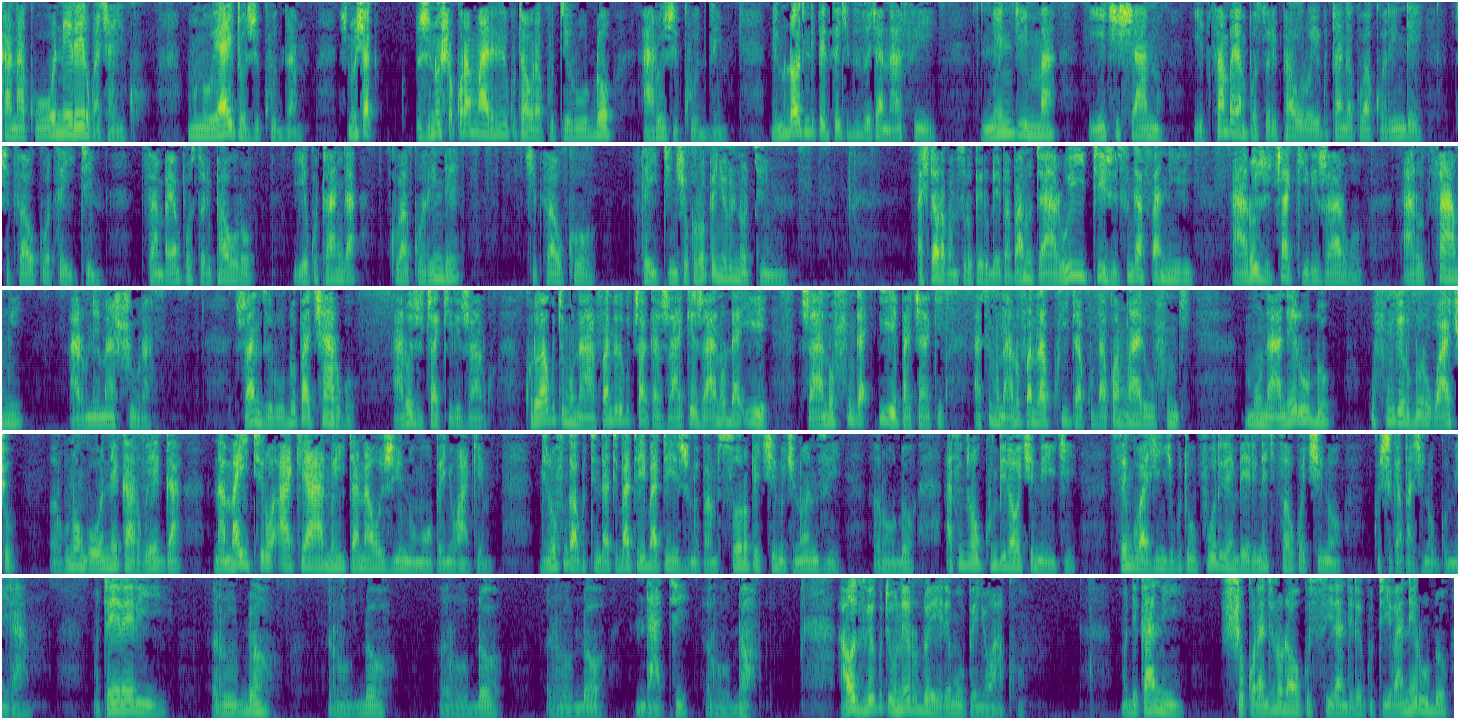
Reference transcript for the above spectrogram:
kana kuonererwa chaiko. Munhu uyo aitozvikudza. Zvino shoko ramwari riri kutaura kuti rudo haruzvikudzi. Ndinoda kuti ndipedzise chidzidzo chanhasi nendima yechishanu yetsamba yeapostori pauro yekutanga kuvakorinde chitsauko 13 tsamba yeapostori pauro yekutanga kuvakorinde chitsauko 13 shoko roupenyu rinoti achitaura pamusoro perudo ipapa anoti haruiti zvisingafaniri haruzvitsvakiri zvarwo harutsamwi harune mashura. Zvanzi rudo pacharwo haruzvitsvakiri zvarwo. Kureva kuti munhu haafaniri kutsvaga zvake zvaanoda iye zvaanofunga iye pachake asi munhu anofanira kuita kuda kwamwari ufungi. Munhu ane rudo ufunge rudo rwacho runongooneka rwega namaitiro ake aanoita nawo zvinhu muupenyu hwake. Ndinofunga kuti ndatibatei batei zvimwe pamusoro pechinhu chinonzi rudo asi ndinokumbirawo chinhu ichi senguva zhinji kuti upfuurire mberi nechitsauko chino kusvika pachinogumira. Muteereri rudo rudo rudo rudo ndati rudo. Hauzive kuti une rudo here muupenyu hwako mudikani shoko randinodawo kusiyira nderekuti iva nerudo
